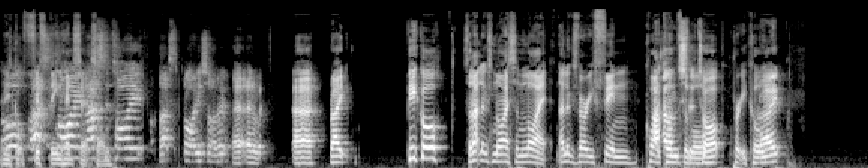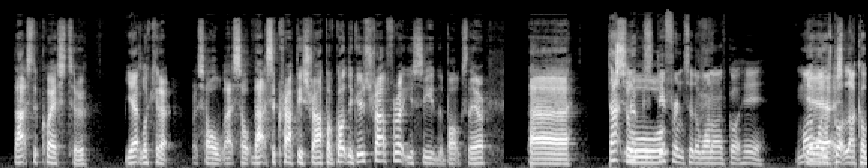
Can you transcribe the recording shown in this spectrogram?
and he's Oh, got that's 15 toy, headsets that's on. The toy. That's the toy. Sorry. Uh, anyway, uh, right. Pico. So that looks nice and light. That looks very thin, quite Balanced at comfortable, top, pretty cool. Right. That's the Quest 2. Yep. Look at it. That's all. That's all. That's a crappy strap. I've got the good strap for it. You see the box there. Uh, That So- looks different to the one I've got here. My Yeah, one's it's- got like a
